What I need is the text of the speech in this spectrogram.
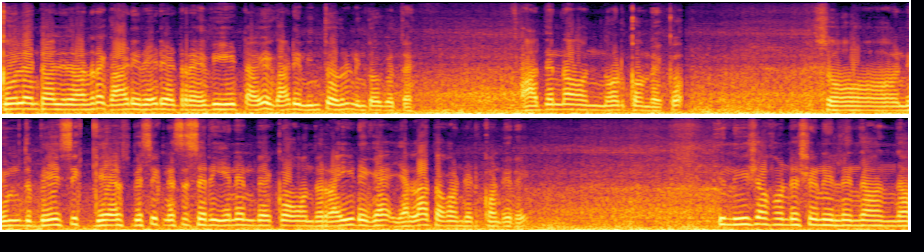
coolant oil ಇಲ್ಲ ಅಂದರೆ ಗಾಡಿ ರೇಡಿಯೇಟರ್ ಹೆವಿ ಹೀಟ್ ಆಗಿ ಗಾಡಿ ನಿಂತೋದ್ರೆ ನಿಂತೋಗುತ್ತೆ. ಅದನ್ನು ಒಂದು ನೋಡ್ಕೊಬೇಕು. ಸೊ ನಿಮ್ಮದು ಬೇಸಿಕ್ ಗೇರ್ಸ್ ಬೇಸಿಕ್ ನೆಸಸರಿ ಏನೇನು ಬೇಕೋ ಒಂದು ರೈಡಿಗೆ ಎಲ್ಲ ತೊಗೊಂಡು ಇಟ್ಕೊಂಡಿರಿ. ಇನ್ನು ಈಶಾ ಫೌಂಡೇಶನ್ ಇಲ್ಲಿಂದ ಒಂದು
